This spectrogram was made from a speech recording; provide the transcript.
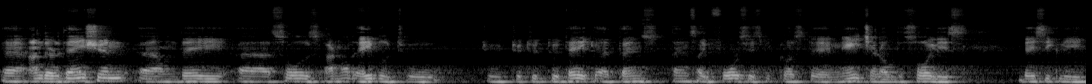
Uh, under tension, um, they, uh, soils are not able to, to, to, to, to take uh, tens, tensile forces because the nature of the soil is basically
